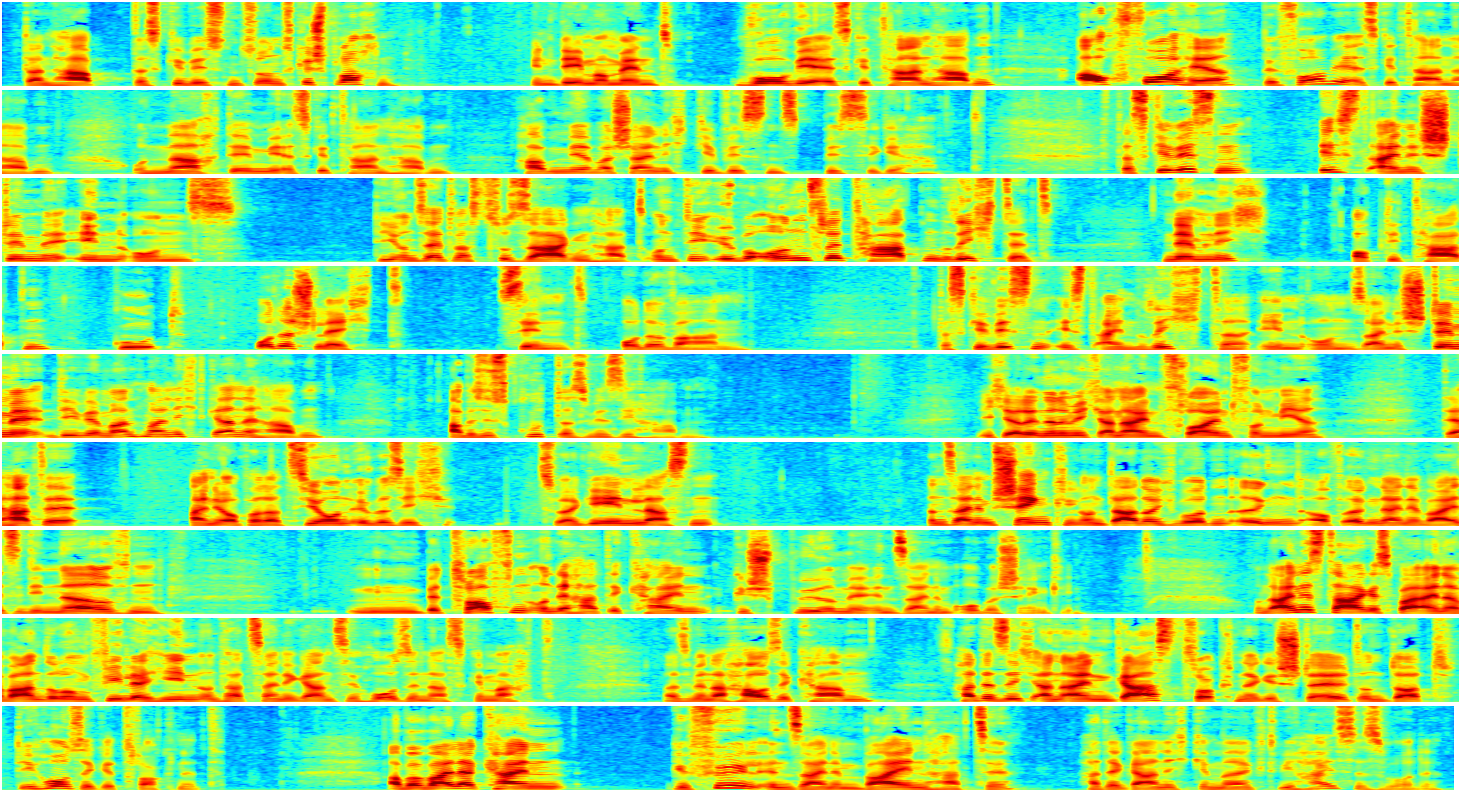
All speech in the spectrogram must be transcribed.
dann hat das Gewissen zu uns gesprochen. In dem Moment, wo wir es getan haben, auch vorher, bevor wir es getan haben und nachdem wir es getan haben, haben wir wahrscheinlich Gewissensbisse gehabt. Das Gewissen ist eine Stimme in uns, die uns etwas zu sagen hat und die über unsere Taten richtet, nämlich ob die Taten gut oder schlecht sind oder waren. Das Gewissen ist ein Richter in uns, eine Stimme, die wir manchmal nicht gerne haben, aber es ist gut, dass wir sie haben. Ich erinnere mich an einen Freund von mir, der hatte eine Operation über sich zu ergehen lassen an seinem Schenkel und dadurch wurden auf irgendeine Weise die Nerven hm, betroffen und er hatte kein Gespür mehr in seinem Oberschenkel. Und eines Tages bei einer Wanderung fiel er hin und hat seine ganze Hose nass gemacht. Als wir nach Hause kamen, hat er sich an einen Gastrockner gestellt und dort die Hose getrocknet. Aber weil er kein Gefühl in seinem Bein hatte, hat er gar nicht gemerkt, wie heiß es wurde.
